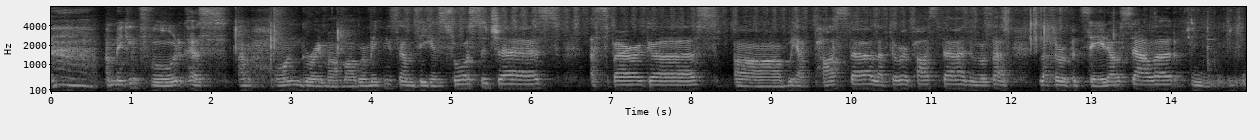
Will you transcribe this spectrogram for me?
I'm making food because I'm hungry, mama. We're making some vegan sausages, asparagus. Um, we have pasta, leftover pasta, and we also have leftover potato salad. Ooh.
